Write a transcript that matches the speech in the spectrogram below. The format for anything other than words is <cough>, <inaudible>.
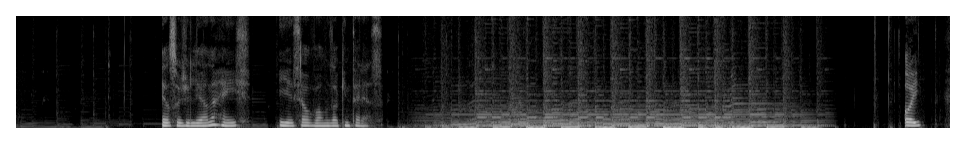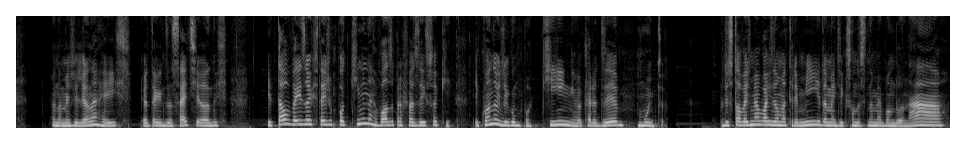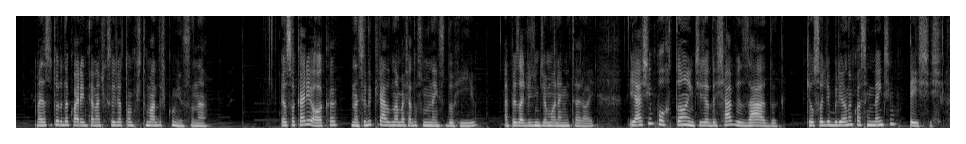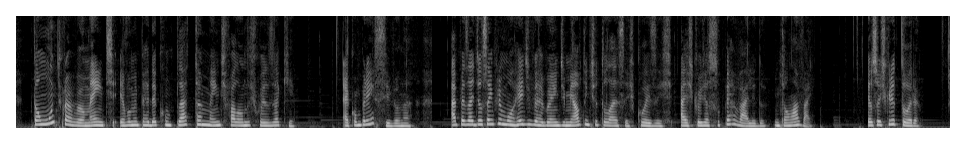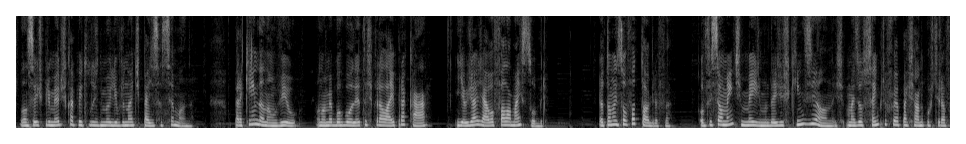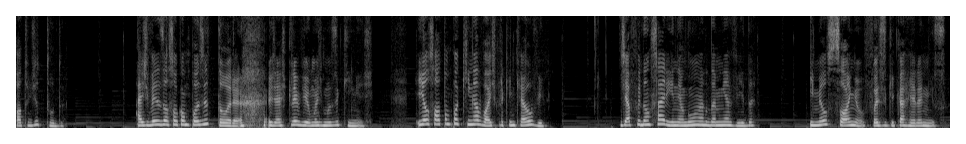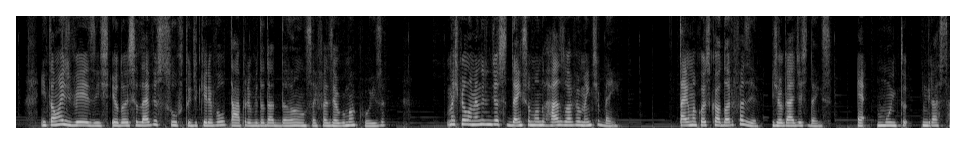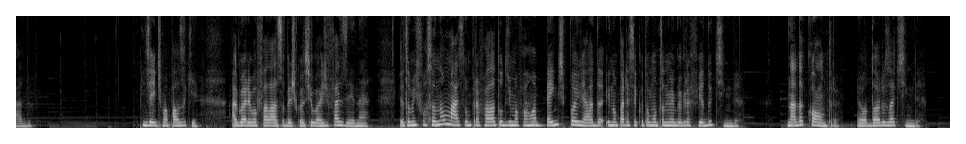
Eu sou Juliana Reis e esse é o Vamos ao que Interessa. Oi, meu nome é Juliana Reis, eu tenho 17 anos e talvez eu esteja um pouquinho nervosa para fazer isso aqui. E quando eu digo um pouquinho, eu quero dizer muito. Por isso, talvez minha voz dê uma tremida, minha dicção decida me abandonar. Mas essa altura da quarentena, acho que vocês já estão acostumados com isso, né? Eu sou carioca, nascido e criado na Baixada Fluminense do Rio, apesar de hoje em dia morar em Niterói. E acho importante já deixar avisado que eu sou libriana com ascendente em peixes, então, muito provavelmente, eu vou me perder completamente falando as coisas aqui. É compreensível, né? Apesar de eu sempre morrer de vergonha de me auto-intitular essas coisas, acho que hoje é super válido, então lá vai. Eu sou escritora. Lancei os primeiros capítulos do meu livro no Notepad essa semana. Para quem ainda não viu, o nome é Borboletas para lá e para cá, e eu já já vou falar mais sobre. Eu também sou fotógrafa. Oficialmente mesmo desde os 15 anos, mas eu sempre fui apaixonada por tirar foto de tudo. Às vezes eu sou compositora, <laughs> eu já escrevi umas musiquinhas. E eu solto um pouquinho a voz para quem quer ouvir. Já fui dançarina em algum momento da minha vida, e meu sonho foi seguir carreira nisso. Então, às vezes, eu dou esse leve surto de querer voltar para a vida da dança e fazer alguma coisa. Mas pelo menos no Just Dance eu mando razoavelmente bem. Tá aí uma coisa que eu adoro fazer: jogar Just Dance. É muito engraçado. Gente, uma pausa aqui. Agora eu vou falar sobre as coisas que eu gosto de fazer, né? Eu tô me esforçando ao máximo para falar tudo de uma forma bem despojada e não parecer que eu tô montando minha biografia do Tinder. Nada contra, eu adoro usar Tinder.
